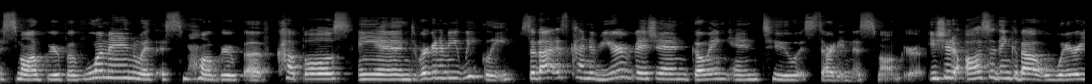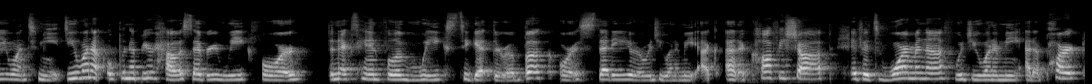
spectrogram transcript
a small group of women with a small group of couples, and we're gonna meet weekly. So that is kind of your vision going into starting this small group. You should also think about where you want to meet. Do you wanna open up your house every week for the next handful of weeks to get through a book or a study, or would you want to meet at a coffee shop? If it's warm enough, would you want to meet at a park,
